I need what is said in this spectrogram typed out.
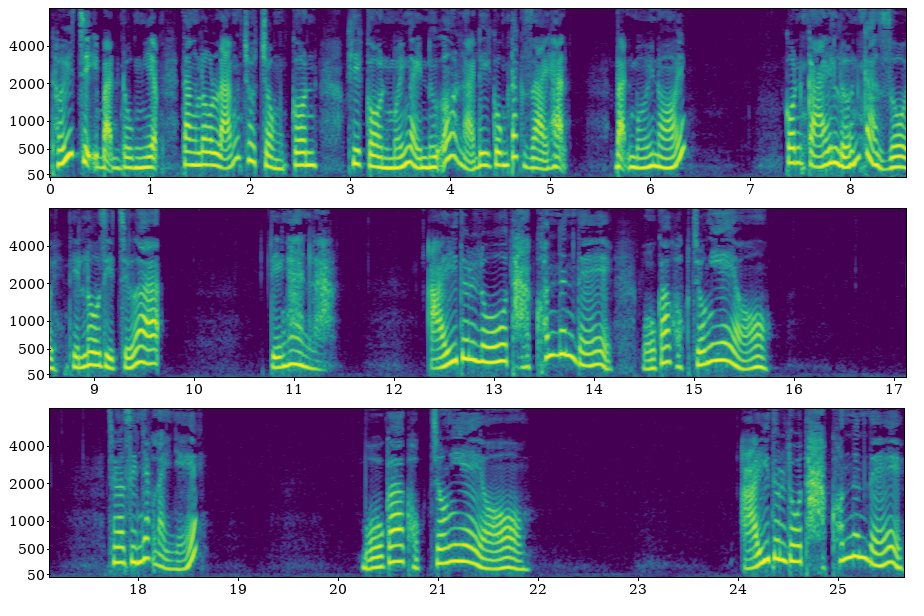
thấy chị bạn đồng nghiệp đang lo lắng cho chồng con khi còn mấy ngày nữa là đi công tác dài hạn. Bạn mới nói, con cái lớn cả rồi thì lo gì chứ ạ? Tiếng Hàn là 아이들로 다 컸는데 뭐가 걱정이에요. 제가 xin nhắc lại nhé. 뭐가 걱정이에요. 아이들도 다 컸는데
